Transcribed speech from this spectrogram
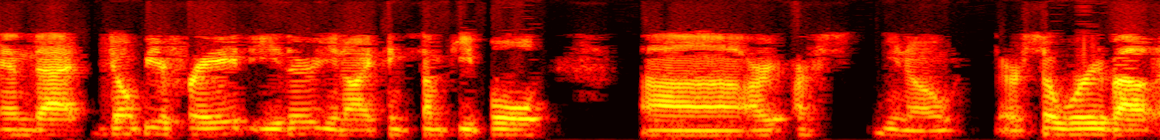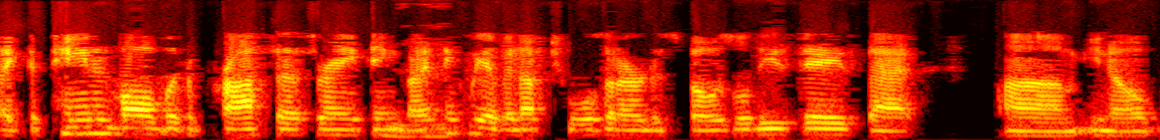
and that don't be afraid either. You know, I think some people, uh, are, are you know are so worried about like the pain involved with the process or anything. But I think we have enough tools at our disposal these days that um, you know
